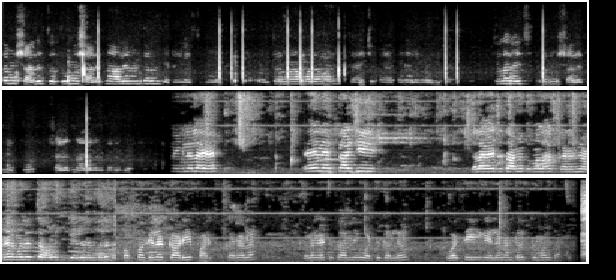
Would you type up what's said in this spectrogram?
आता मी शाळेत जातो मग शाळेतनं आल्यानंतरच भेटेल गाईच तुम्हाला नंतर मग आम्हाला जायचे पाया पडायला गाडीच्या. चला गाईच आता मी शाळेत निघतो. शाळेतनं आल्यानंतरच भेटतो. निघलेलं आहे. ए नेताजी. चला जायचं तर आम्ही तुम्हाला करंजवाड्यामध्ये जाऊन गेल्यानंतर पप्पा गेले गाडी पार्क करायला. चला गायचं तर आम्ही वरती चाललो. वरती गेल्यानंतर तुम्हाला दाखवतो.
